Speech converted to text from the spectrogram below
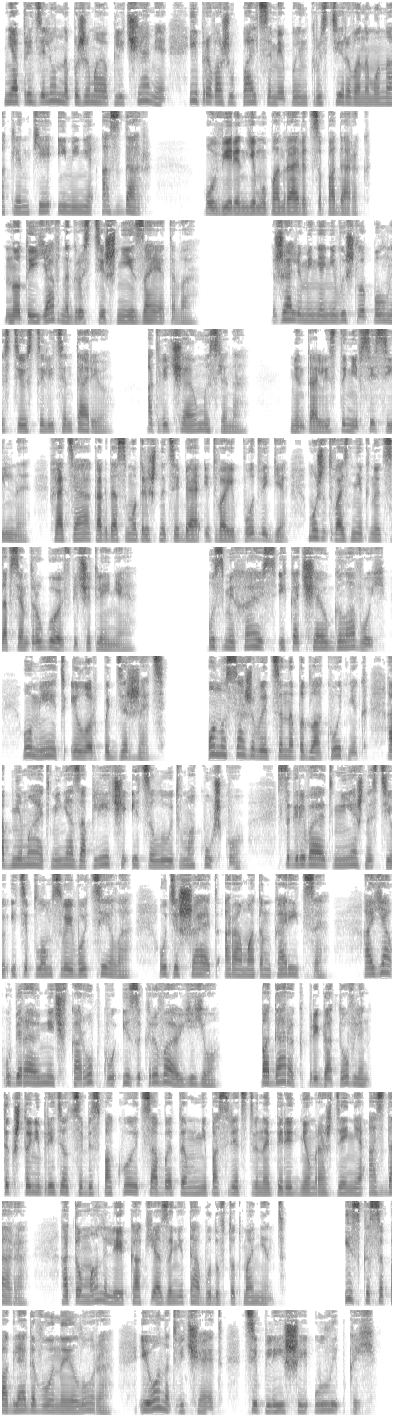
неопределенно пожимаю плечами и провожу пальцами по инкрустированному на клинке имени Аздар. Уверен, ему понравится подарок, но ты явно грустишь не из-за этого. Жаль, у меня не вышло полностью исцелить Энтарию, отвечаю мысленно. Менталисты не все сильны, хотя, когда смотришь на тебя и твои подвиги, может возникнуть совсем другое впечатление. Усмехаюсь и качаю головой. Умеет Илор поддержать. Он усаживается на подлокотник, обнимает меня за плечи и целует в макушку, согревает нежностью и теплом своего тела, утешает ароматом корицы, а я убираю меч в коробку и закрываю ее. Подарок приготовлен, так что не придется беспокоиться об этом непосредственно перед днем рождения Аздара, а то мало ли, как я занята буду в тот момент. Искоса поглядываю на Элора, и он отвечает теплейшей улыбкой.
